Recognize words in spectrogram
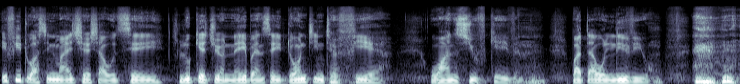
If it was in my church, I would say, look at your neighbor and say, don't interfere once you've given, but I will leave you.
